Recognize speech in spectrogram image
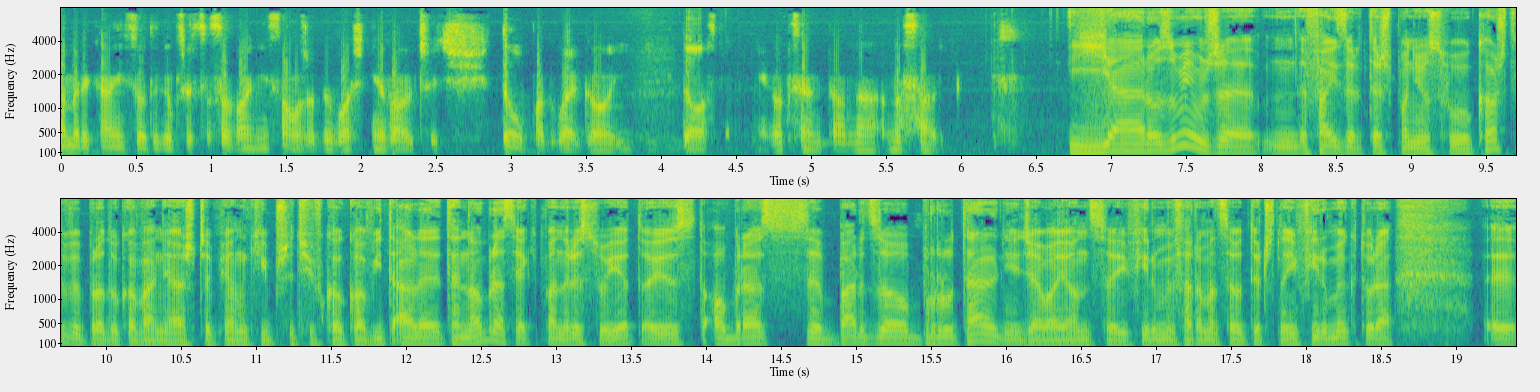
amerykańscy do tego przystosowani są, żeby właśnie walczyć do upadłego i do ostatniego centa na, na sali. Ja rozumiem, że mm, Pfizer też poniósł koszty wyprodukowania szczepionki przeciwko COVID, ale ten obraz, jaki pan rysuje, to jest obraz bardzo brutalnie działającej firmy farmaceutycznej, firmy, która y,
